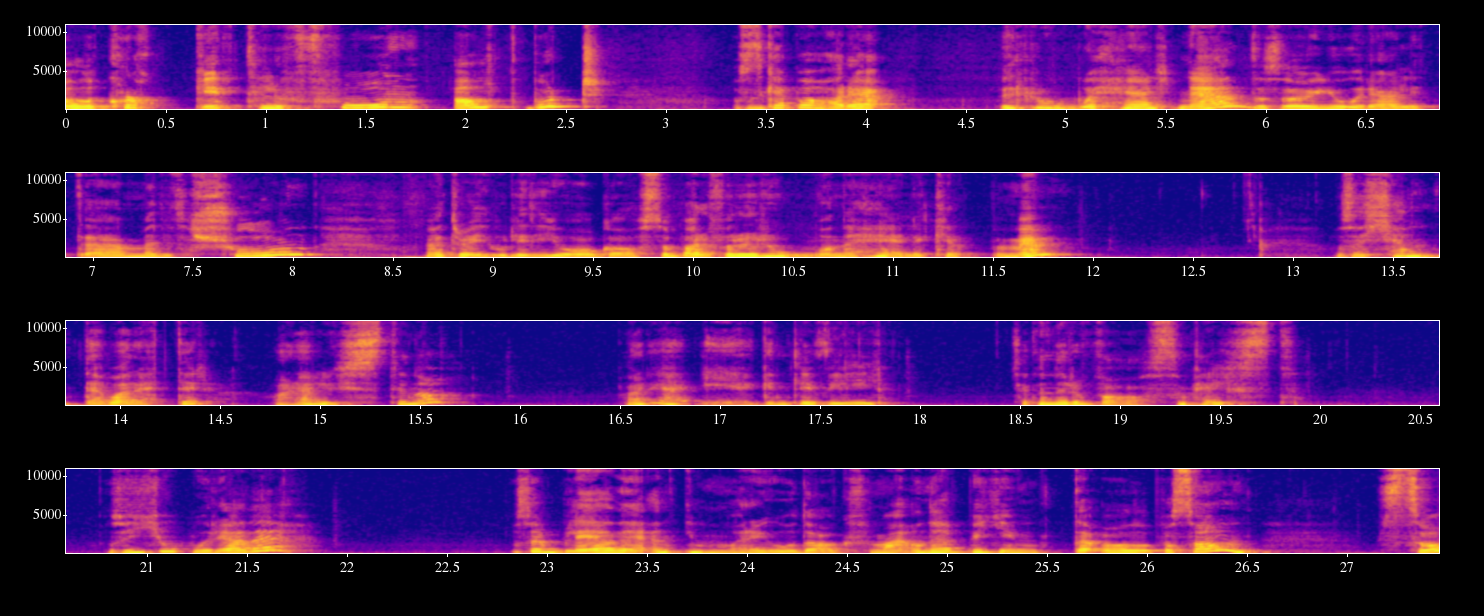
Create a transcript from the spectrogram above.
Alle klokker, telefon, alt bort. Og så skal jeg bare roe helt ned. Og så gjorde jeg litt eh, meditasjon. Og jeg tror jeg gjorde litt yoga også, bare for å roe ned hele kroppen min. Og så kjente jeg bare etter. Hva er det jeg har lyst til nå? Hva er det jeg egentlig vil? Så jeg kan gjøre hva som helst. Og så gjorde jeg det. Og så ble det en innmari god dag for meg. Og når jeg begynte å holde på sånn, så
